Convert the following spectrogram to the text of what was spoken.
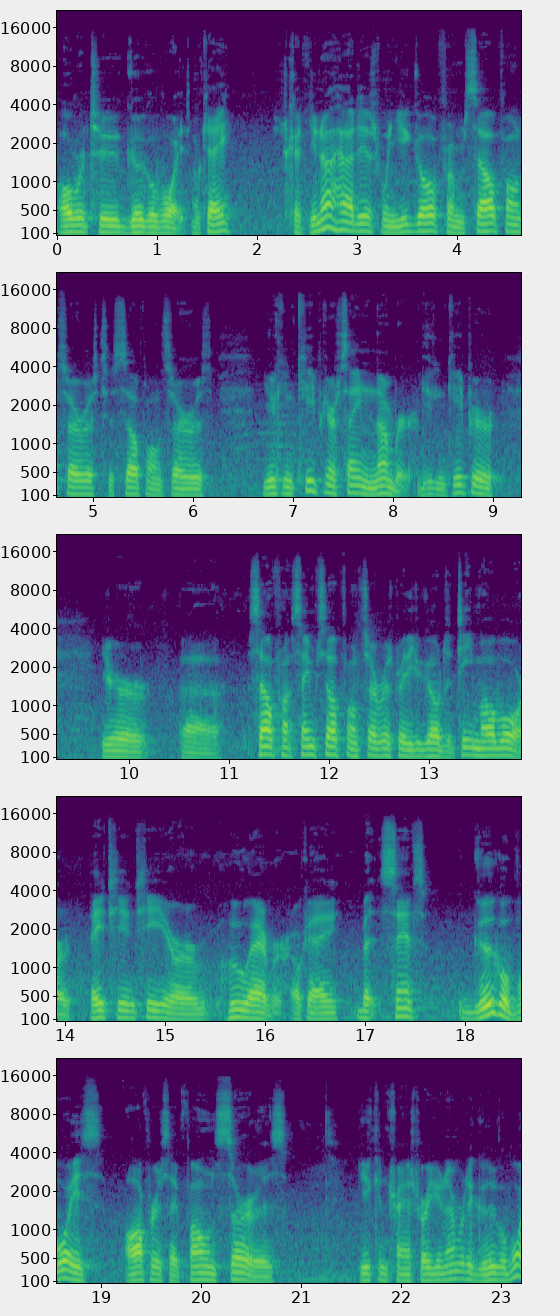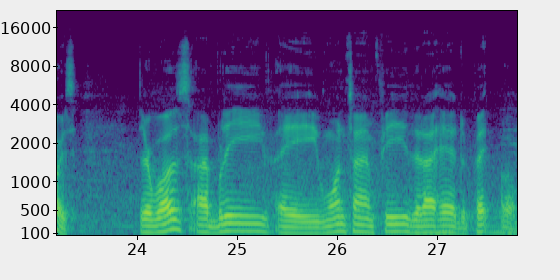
over to Google Voice, okay? Because you know how it is when you go from cell phone service to cell phone service, you can keep your same number. You can keep your your uh, cell phone, same cell phone service whether you go to T-Mobile or AT&T or whoever, okay? But since Google Voice offers a phone service, you can transfer your number to Google Voice. There was, I believe, a one-time fee that I had to pay. Oh,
